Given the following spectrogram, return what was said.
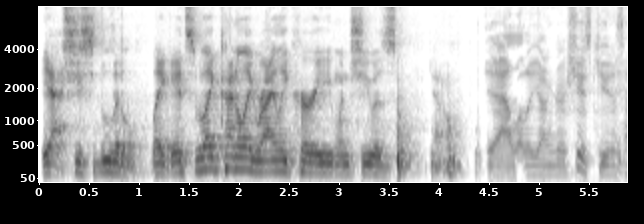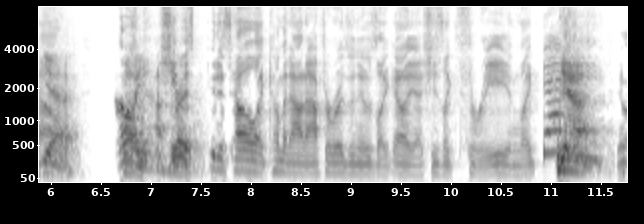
Yeah, she's little. Like it's like kind of like Riley Curry when she was, you know. Yeah, a little younger. She was cute as hell. Yeah. Oh, yeah, she was cute as hell. Like coming out afterwards, and it was like, oh yeah, she's like three, and like, Daddy! Yeah. Like,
